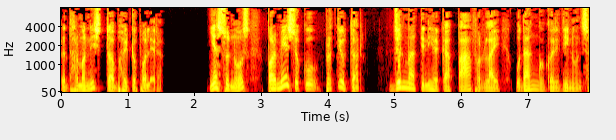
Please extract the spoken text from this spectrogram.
र धर्मनिष्ठ भैटो पोलेर यहाँ सुन्नुहोस् परमेश्वरको प्रत्युत्तर जुनमा तिनीहरूका पापहरूलाई उदाङ्गो गरिदिनुहुन्छ।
